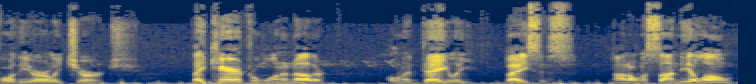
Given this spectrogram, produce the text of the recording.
for the early church. They cared for one another on a daily basis, not on a Sunday alone.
